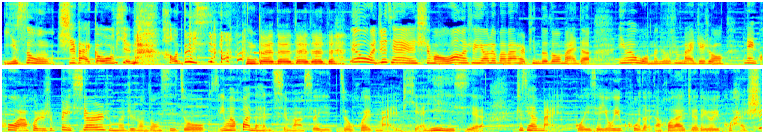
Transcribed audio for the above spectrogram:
移送失败购物品的好对象。嗯，对对对对对，因为我之前也是嘛，我忘了是幺六八八还是拼多多买的，因为我们就是买这种内裤啊，或者是背心儿什么这种东西，就因为换的很勤嘛，所以就会买便宜一些。之前买过一些优衣库的，但后来觉得优衣库还是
